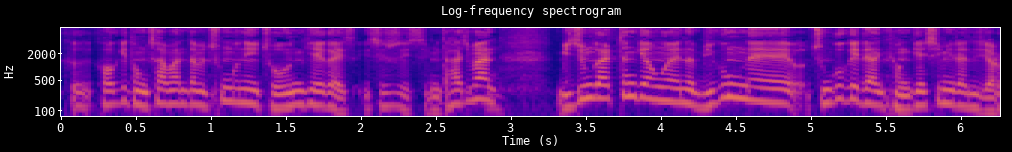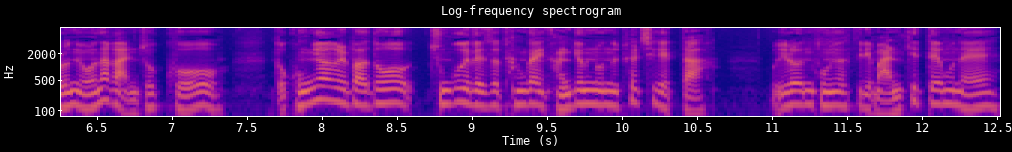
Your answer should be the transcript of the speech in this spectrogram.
그 거기 동참한다면 충분히 좋은 기회가 있, 을수 있습니다. 하지만 미중 갈등 경우에는 미국 내 중국에 대한 경계심이라든지 여론이 워낙 안 좋고 또 공약을 봐도 중국에 대해서 상당히 강경론을 펼치겠다 뭐 이런 공약들이 많기 때문에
